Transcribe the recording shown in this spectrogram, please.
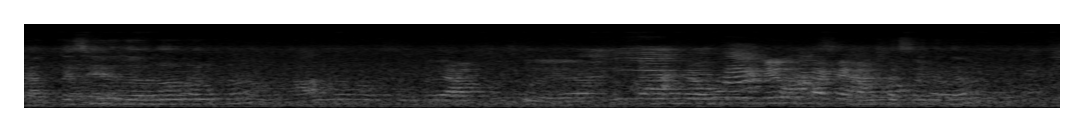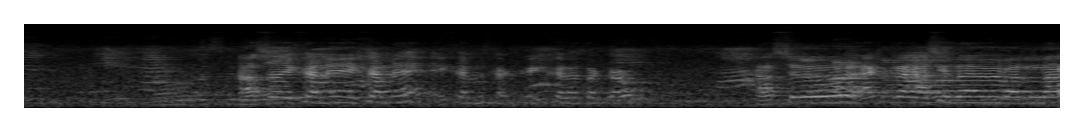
দাঁততে ছেড়ে দাও নরমাল করো আপনি এখানে এখানে এখানে এখানে তাকাও। আসো একটা হাসি দাও বাদলা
